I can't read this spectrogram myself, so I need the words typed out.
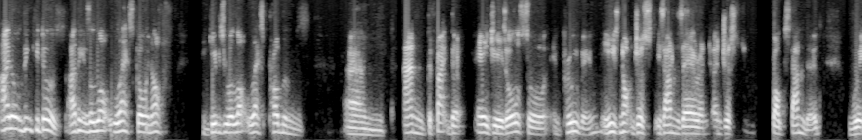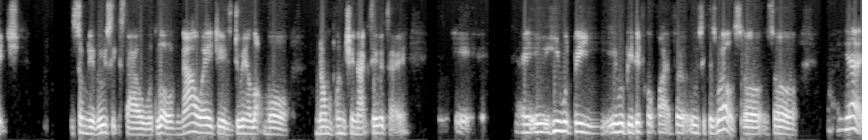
I don't think he does. I think there's a lot less going off. He gives you a lot less problems. Um, and the fact that AJ is also improving, he's not just his hands there and, and just bog standard, which somebody of Usyk style would love. Now AJ is doing a lot more non-punching activity he would be he would be a difficult fight for Usyk as well. So so yeah,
